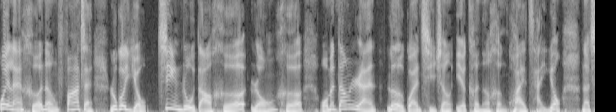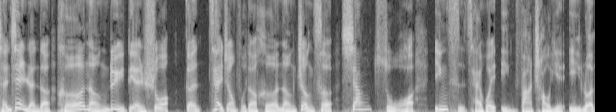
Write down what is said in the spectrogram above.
未来核能发展如果有进入到核融合，我们当然乐观其成，也可能很快采用。那陈建仁的核能绿电说。跟蔡政府的核能政策相左，因此才会引发朝野议论。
